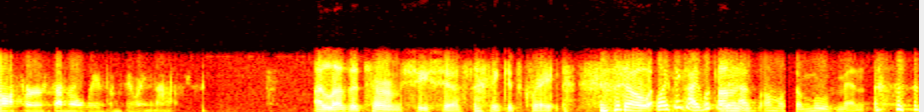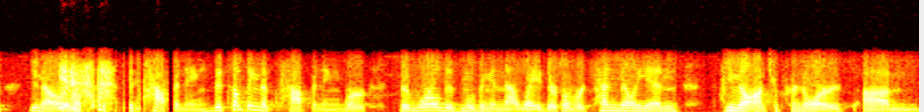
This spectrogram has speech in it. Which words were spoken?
offer several ways of doing that. I love the term she shift. I think it's great. So well, I think I look at um, it as almost a movement. you know, yeah. it's, it's happening. It's something that's happening. Where the world is moving in that way. There's over 10 million female entrepreneurs um,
